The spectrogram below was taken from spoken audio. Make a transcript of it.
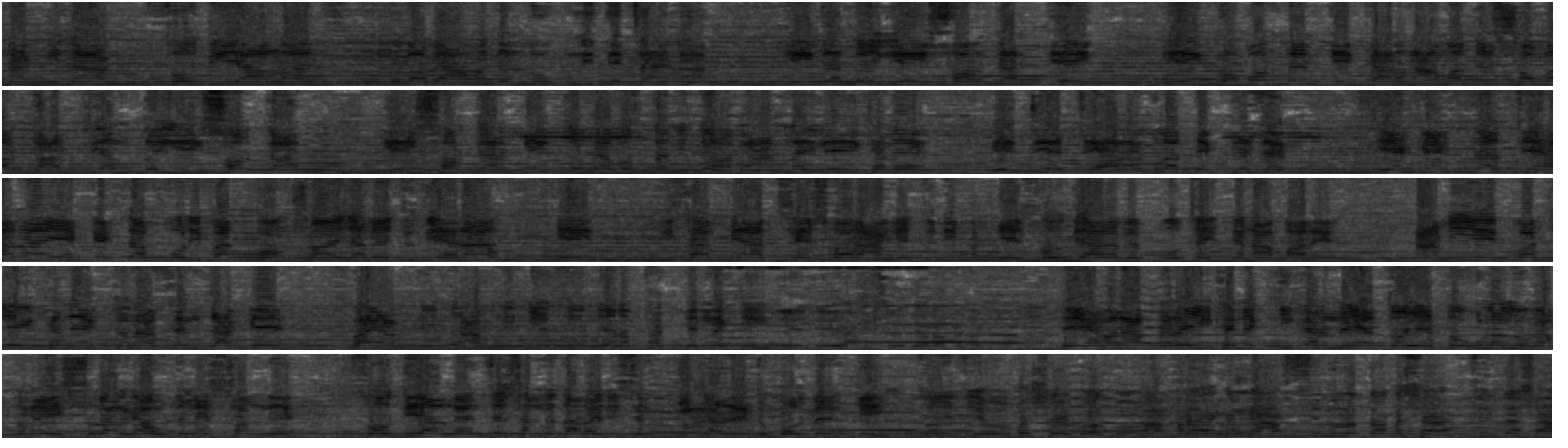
নাকি না সৌদি এয়ারলাইন্স কোনোভাবে আমাদের লোক নিতে চায় না? এইটা তো এই সরকারকেই, এই গভর্নমেন্টকে কারণ আমাদের সবার গার্জিয়ান তো এই সরকার। এই সরকারকেই তো ব্যবস্থা নিতে হবে। আর নাইলে এইখানে এই যে চেহারাগুলা দেখতেছেন, এক একটা চেহারা এক একটা পরিবার ধ্বংস হয়ে যাবে যদি এরা এই হিসাব মেয়াদ শেষ হওয়ার আগে যদি সৌদি আরবে পৌঁছাইতে না পারে। আমি এই পর্যায়ে এখানে একজন আছেন যাকে ভাই আপনি আপনি কি সৌদি আরব থাকতেন নাকি? এখন আপনারা এখানে কি কারণে এত এতগুলো লোক আপনারা এই সোনারগাঁ হোটেলের সামনে সৌদি এয়ারলাইন্সের সামনে দাঁড়ায় দিয়েছেন কি কারণে একটু বলবেন কি? জি জি অবশ্যই বলব। আমরা এখানে আসছি মূলত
